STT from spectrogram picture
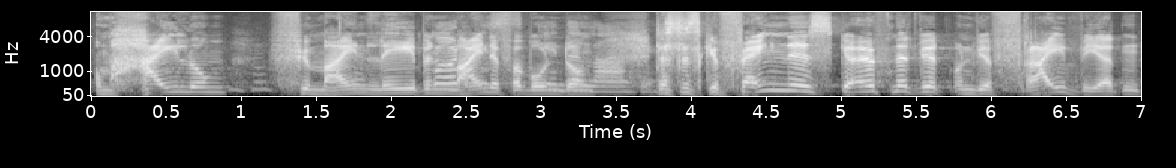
um Heilung für mein Leben, Gott meine Verwundung. Dass das Gefängnis geöffnet wird und wir frei werden.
